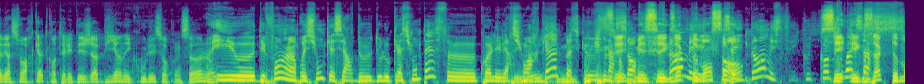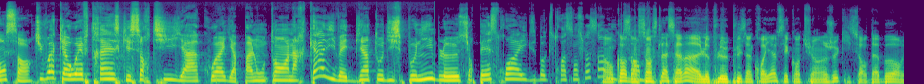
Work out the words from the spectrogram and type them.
ta version arcade quand elle est déjà bien écoulée sur console. Et euh, des fois, on a l'impression qu'elles servent de, de location test, euh, quoi, les versions Oui, arcade, parce que ça C'est- sort. mais c'est Non, mais exactement ça, c'est- hein. Non, mais quand tu vois ça- exactement ça. Tu vois qu'AOF 13 qui est sorti il y a quoi Il y a pas longtemps en arcade, il va être bientôt disponible sur PS3 et Xbox 360. Enfin, il encore dans ce sens-là, ça va. Le, plus- le plus incroyable, c'est quand tu as un jeu qui sort d'abord,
